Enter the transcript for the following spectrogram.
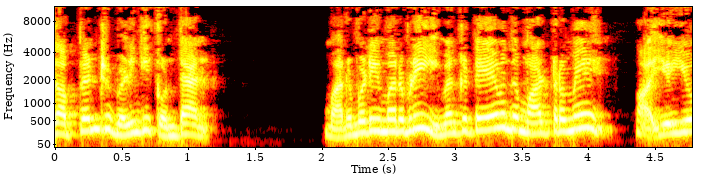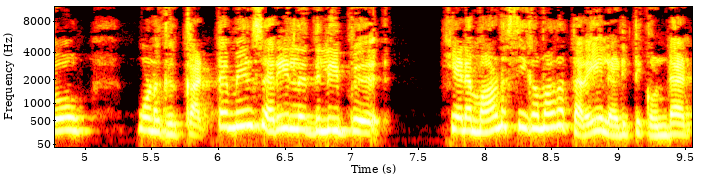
கப்பென்று விழுங்கிக் கொண்டான். மறுபடியும் மறுபடியும் இவன்கிட்டயே வந்து மாற்றமே. ஐயோ உனக்கு கட்டமே சரியில்லை திலீப்பு என மானசீகமாக தலையில் அடித்துக் கொண்டான்.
